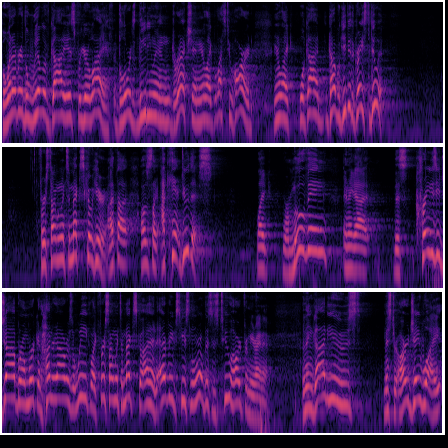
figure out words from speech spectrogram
But whatever the will of God is for your life, if the Lord's leading you in direction, you're like, well, that's too hard. And you're like, well, God, God will give you the grace to do it. First time we went to Mexico here, I thought, I was just like, I can't do this. Like, we're moving, and I got this crazy job where I'm working 100 hours a week. Like, first time I went to Mexico, I had every excuse in the world. This is too hard for me right now. And then God used Mr. R.J. White,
